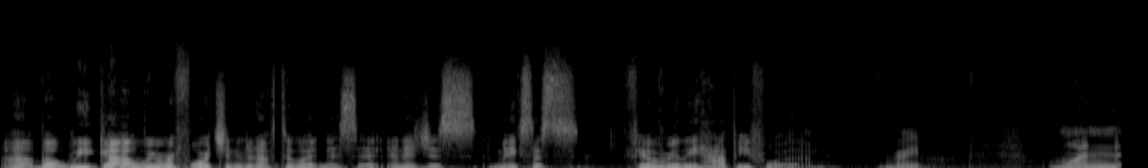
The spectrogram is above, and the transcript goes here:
uh, but we got we were fortunate enough to witness it and it just makes us feel really happy for them. Right. One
